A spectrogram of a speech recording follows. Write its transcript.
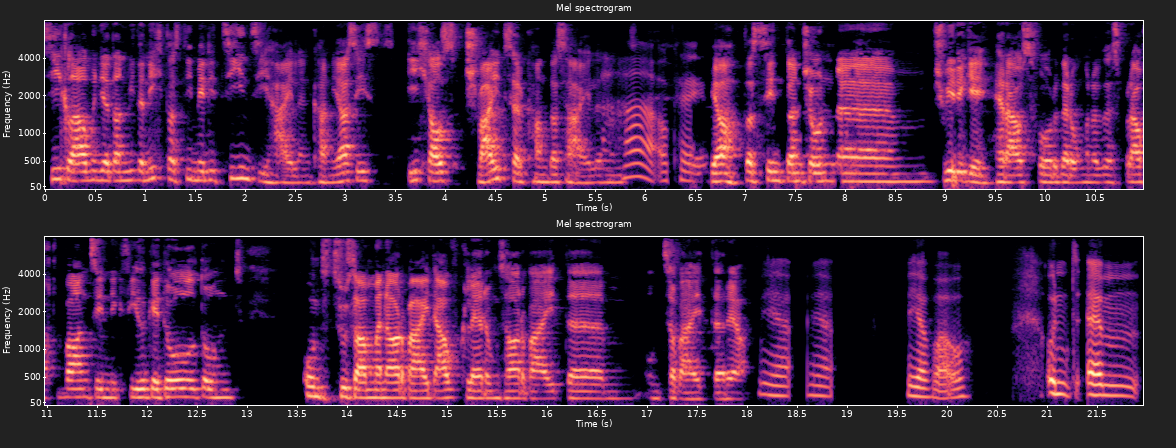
Sie glauben ja dann wieder nicht, dass die Medizin sie heilen kann. Ja, es ist, ich als Schweizer kann das heilen. Aha, okay. Ja, das sind dann schon ähm, schwierige Herausforderungen. Also es braucht wahnsinnig viel Geduld und, und Zusammenarbeit, Aufklärungsarbeit ähm, und so weiter, ja. Ja, ja. Ja, wow. Und ähm,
